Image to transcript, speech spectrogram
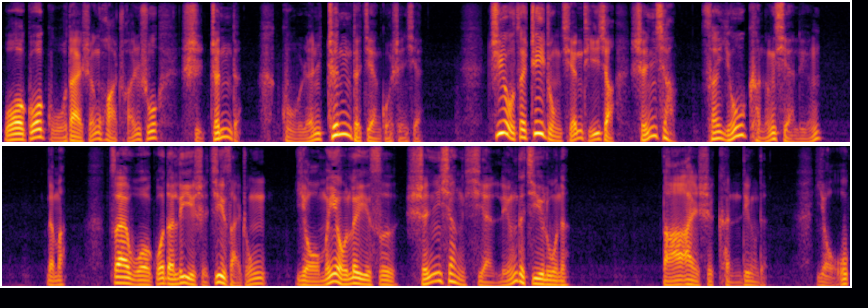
我国古代神话传说是真的，古人真的见过神仙。只有在这种前提下，神像才有可能显灵。那么，在我国的历史记载中。有没有类似神像显灵的记录呢？答案是肯定的，有。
